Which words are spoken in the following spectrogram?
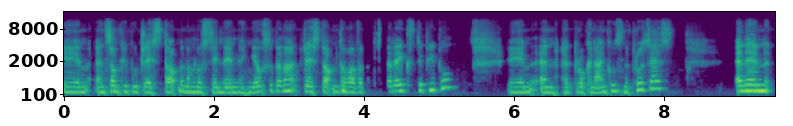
Um, and some people dressed up, and I'm not saying anything else about that, dressed up and delivered Easter eggs to people um, and had broken ankles in the process. And then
